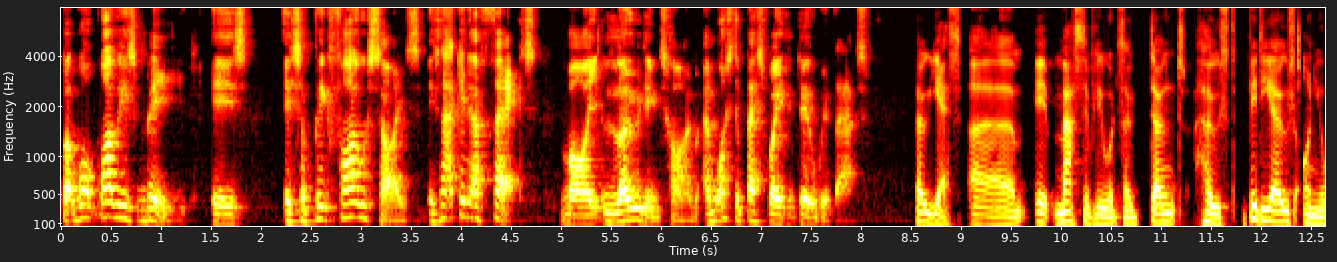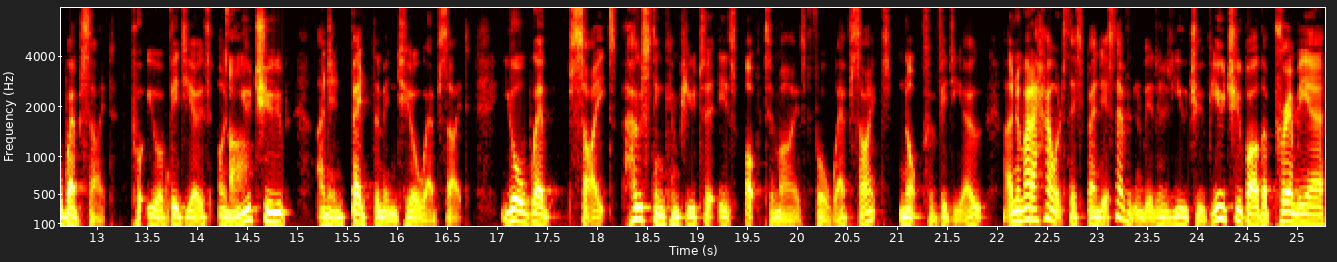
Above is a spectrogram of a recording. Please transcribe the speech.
But what worries me is it's a big file size. Is that going to affect my loading time? And what's the best way to deal with that? So yes, um, it massively would. So don't host videos on your website. Put your videos on oh. YouTube and embed them into your website. Your website hosting computer is optimized for websites, not for video. And no matter how much they spend, it's never going to be as YouTube. YouTube are the premier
